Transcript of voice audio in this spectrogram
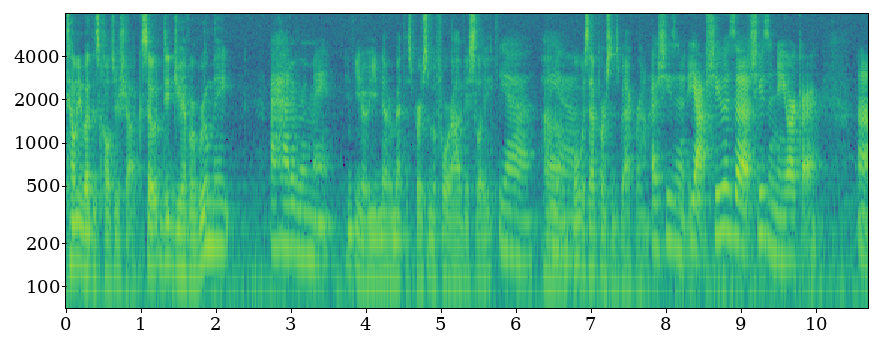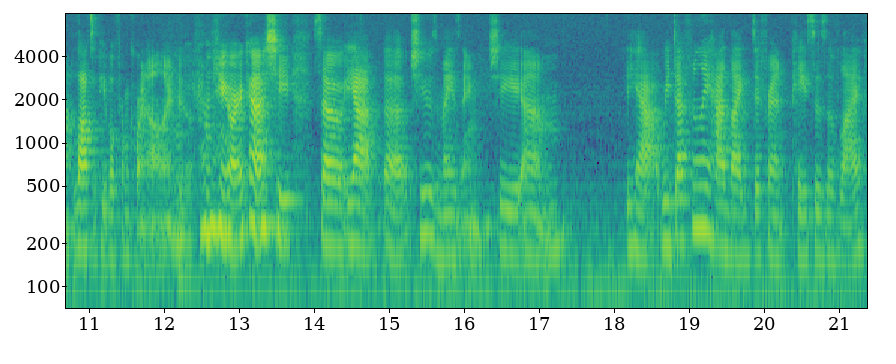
tell me about this culture shock. So did you have a roommate? I had a roommate. You know, you'd never met this person before, obviously. Yeah, Um, yeah. What was that person's background? Oh, she's a, yeah. She was a she's a New Yorker. Um, lots of people from Cornell are Yeah. from New York. Uh, she so yeah. Uh, she was amazing. She um, yeah. We definitely had like different paces of life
